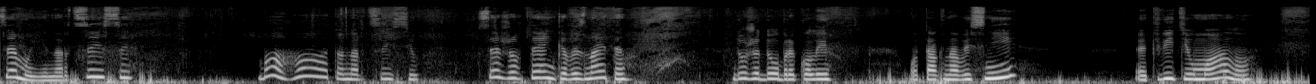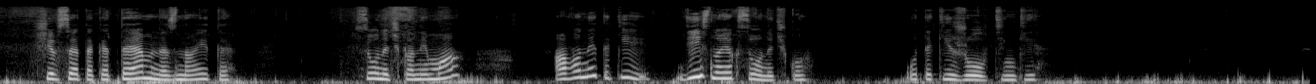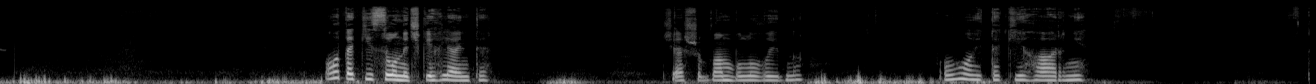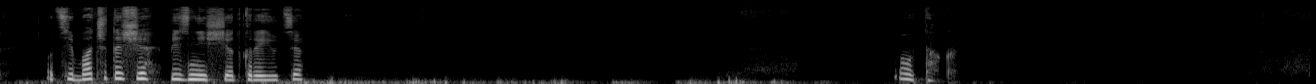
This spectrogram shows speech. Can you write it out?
Це мої нарциси. Багато нарцисів. Все жовтеньке, ви знаєте, дуже добре, коли отак навесні е, квітів мало, ще все таке темне, знаєте. Сонечка нема, а вони такі, дійсно, як сонечко. Отакі жовтенькі. Отакі сонечки, гляньте. Зараз, щоб вам було видно. Ой, такі гарні. Оці, бачите, ще пізніше відкриються. Отак.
